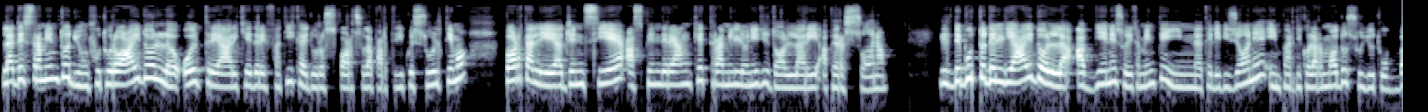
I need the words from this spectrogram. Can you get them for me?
L'addestramento di un futuro idol, oltre a richiedere fatica e duro sforzo da parte di quest'ultimo, porta le agenzie a spendere anche 3 milioni di dollari a persona. Il debutto degli idol avviene solitamente in televisione in particolar modo su YouTube,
